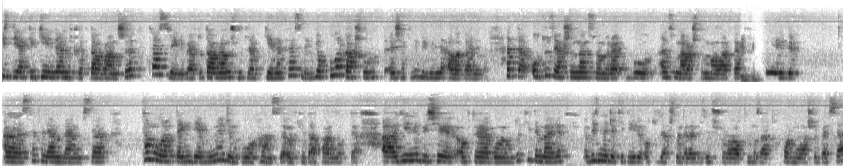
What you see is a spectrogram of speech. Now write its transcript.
Biz deyək ki, genlər mütləq davranışı təsir edir və ya da davranış mütləq genə təsir edir. Yox, bunlar qarşılıqlı şəkildə bir-biri ilə əlaqəlidir. Hətta 30 yaşından sonra bu ən son araşdırmalarda bir ə, səhv eləmirəmsə, tam olaraq dəqiq deyə bilməyəcəm bu hansı ölkədə aparılıbdı. Yeni bir şey ortaya qoyuldu ki, deməli biz necə ki deyirik 30 yaşına qədər bizim şüuraltımız artıq formalaşır və s.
